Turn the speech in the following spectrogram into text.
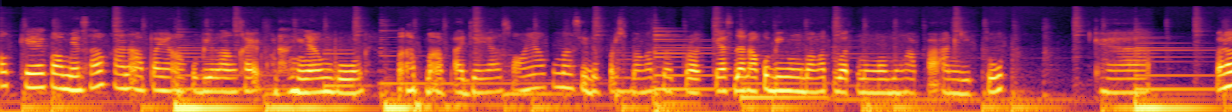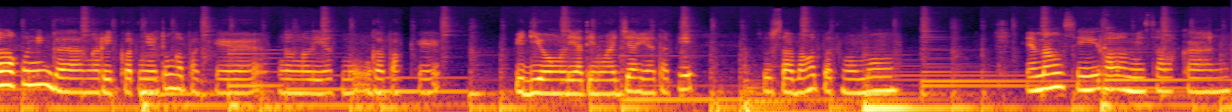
Oke, kalau misalkan apa yang aku bilang kayak kurang nyambung, maaf-maaf aja ya. Soalnya aku masih the first banget buat podcast dan aku bingung banget buat mau ngomong apaan gitu. Kayak padahal aku nih nggak nge-recordnya itu nggak pakai nggak ngeliat nggak pakai video ngeliatin wajah ya, tapi susah banget buat ngomong. Emang sih kalau misalkan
